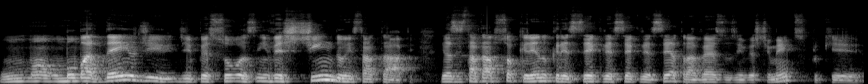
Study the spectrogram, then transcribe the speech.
um, bombardeio de, de pessoas investindo em startup e as startups só querendo crescer, crescer, crescer através dos investimentos, porque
